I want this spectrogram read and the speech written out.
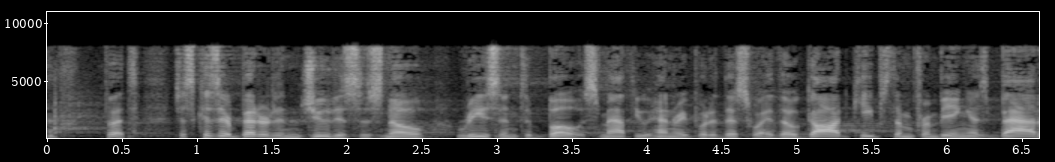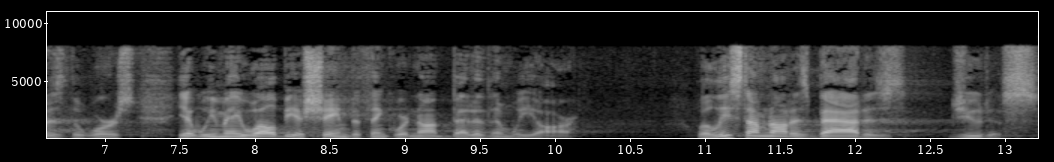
But just because they're better than Judas is no reason to boast. Matthew Henry put it this way Though God keeps them from being as bad as the worst, yet we may well be ashamed to think we're not better than we are. Well, at least I'm not as bad as Judas,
